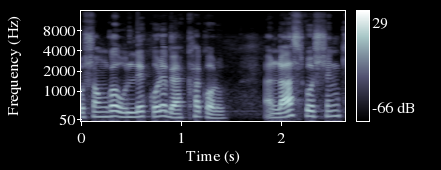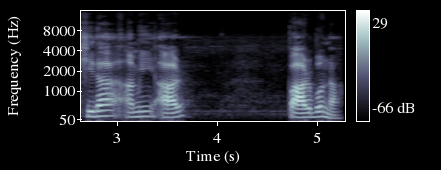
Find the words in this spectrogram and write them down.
প্রসঙ্গ উল্লেখ করে ব্যাখ্যা করো। আর লাস্ট কোশ্চেন খিদা আমি আর পারব না।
